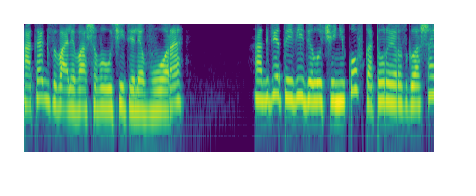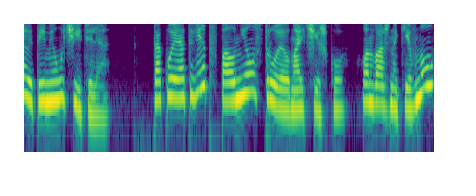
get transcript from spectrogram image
«А как звали вашего учителя-вора?» «А где ты видел учеников, которые разглашают имя учителя?» Такой ответ вполне устроил мальчишку. Он важно кивнул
